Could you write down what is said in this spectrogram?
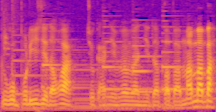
如果不理解的话，就赶紧问问你的爸爸妈妈吧。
